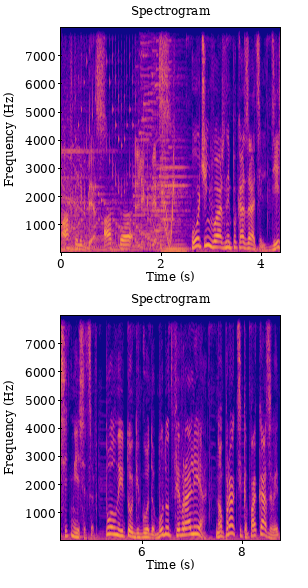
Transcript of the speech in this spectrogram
Автоликбез. Автоликбез. Очень важный показатель – 10 месяцев. Полные итоги года будут в феврале, но практика показывает,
